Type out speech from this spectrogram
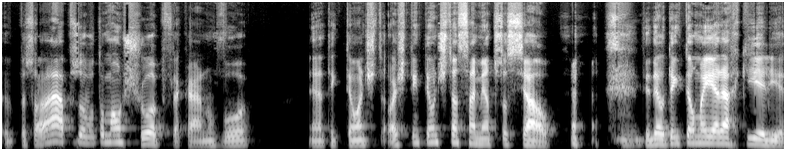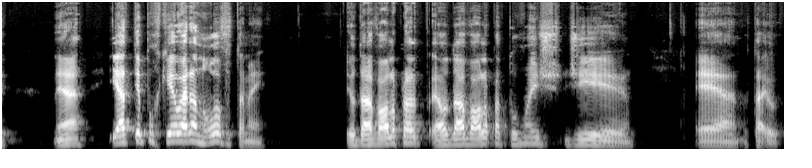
O pessoal, ah, pessoal, vou tomar um chopp. Falei, cara, não vou. É, tem que ter um, acho que tem que ter um distanciamento social, entendeu? Tem que ter uma hierarquia ali, né? E até porque eu era novo também. Eu dava aula para eu dava aula para turmas de é, tá, eu,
